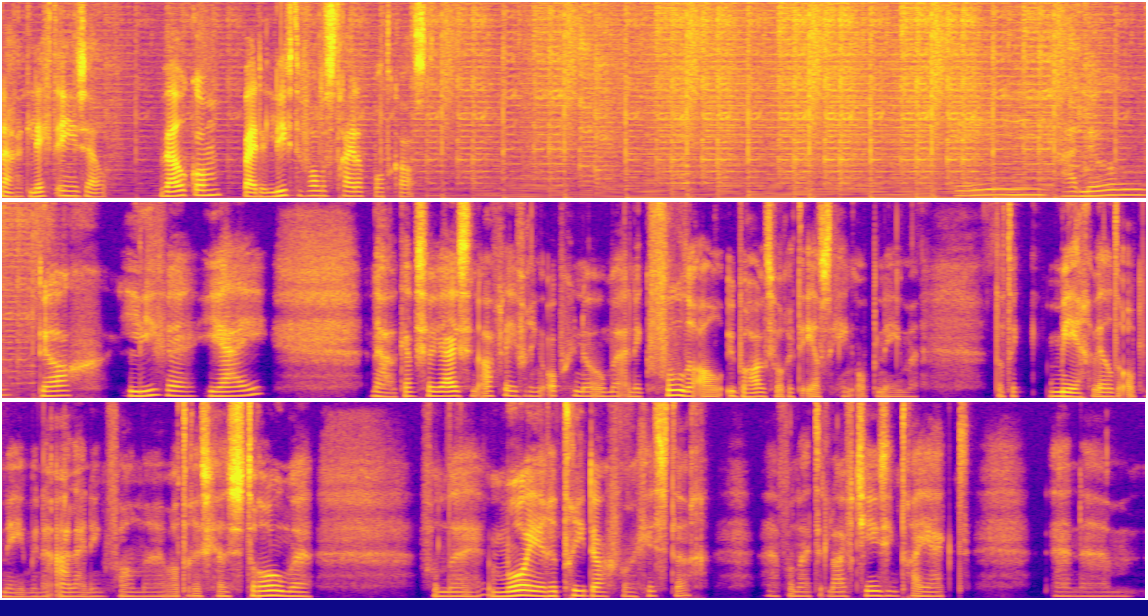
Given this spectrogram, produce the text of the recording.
naar het licht in jezelf. Welkom bij de Liefdevolle Strijder Podcast. Hey, hallo, dag, lieve jij. Nou, ik heb zojuist een aflevering opgenomen en ik voelde al, überhaupt voor ik de eerste ging opnemen, dat ik meer wilde opnemen naar aanleiding van uh, wat er is gaan stromen van de mooie retreatdag van gisteren uh, vanuit het Life Changing traject. En um,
